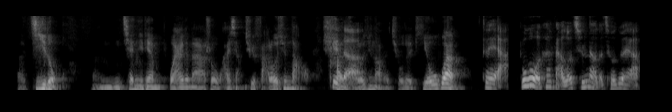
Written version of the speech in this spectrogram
呃激动。嗯，前几天我还跟大家说，我还想去法罗群岛看法罗群岛的球队踢欧冠嘛。对呀、不过我看法罗群岛的球队啊，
